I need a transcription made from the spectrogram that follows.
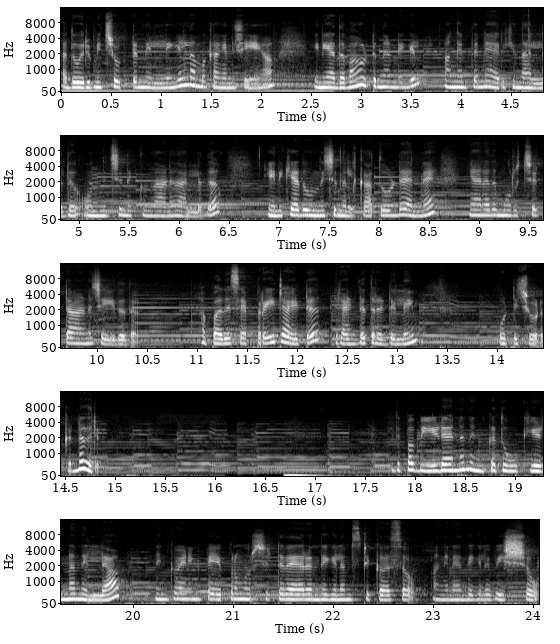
അത് ഒരുമിച്ച് ഒട്ടുന്നില്ലെങ്കിൽ നമുക്ക് അങ്ങനെ ചെയ്യാം. ഇനി അഥവാ ഒട്ടുന്നുണ്ടെങ്കിൽ അങ്ങനെ തന്നെ ആയിരിക്കും നല്ലത്. ഒന്നിച്ച് നിൽക്കുന്നതാണ് നല്ലത്. എനിക്കത് ഒന്നിച്ച് നിൽക്കാത്തതുകൊണ്ട് തന്നെ ഞാനത് മുറിച്ചിട്ടാണ് ചെയ്തത്. അപ്പോൾ അത് സെപ്പറേറ്റ് ആയിട്ട് രണ്ട് ത്രെഡിലെയും ഒട്ടിച്ചു കൊടുക്കേണ്ടി വരും. ഇതിപ്പോൾ ബീഡ് തന്നെ നിങ്ങൾക്ക് തൂക്കിയിടണമെന്നില്ല. നിങ്ങൾക്ക് വേണമെങ്കിൽ പേപ്പർ മുറിച്ചിട്ട് വേറെ എന്തെങ്കിലും സ്റ്റിക്കേഴ്സോ അങ്ങനെ എന്തെങ്കിലും വിഷോ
